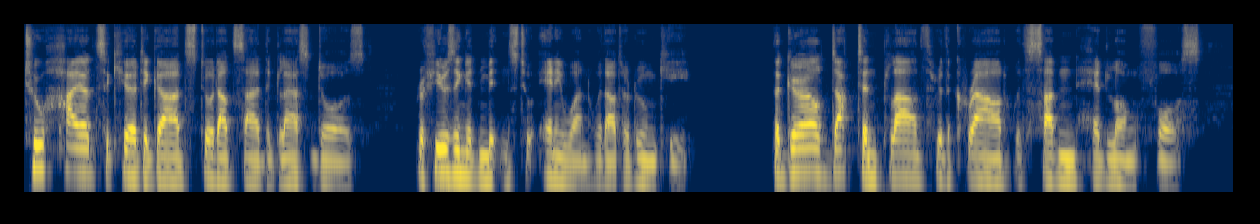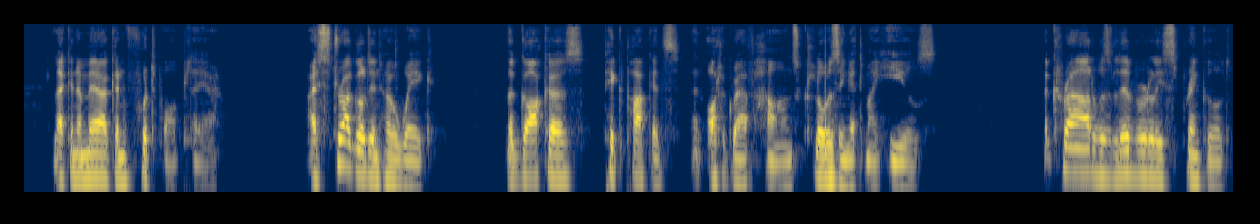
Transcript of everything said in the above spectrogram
Two hired security guards stood outside the glass doors, refusing admittance to anyone without a room key. The girl ducked and plowed through the crowd with sudden headlong force, like an American football player. I struggled in her wake, the gawkers, pickpockets, and autograph hounds closing at my heels. The crowd was liberally sprinkled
